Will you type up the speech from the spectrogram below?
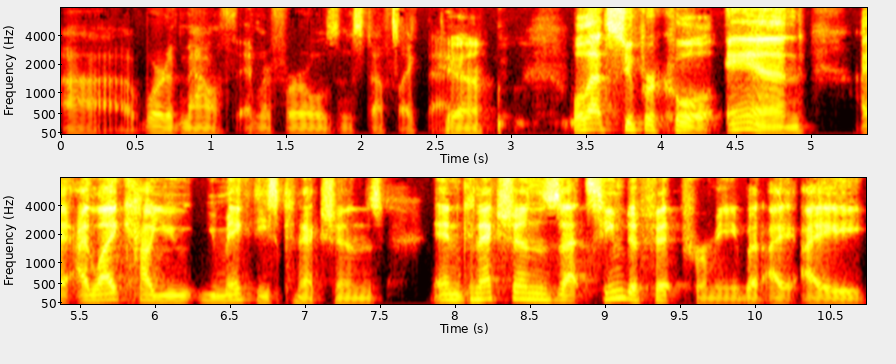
uh, word of mouth and referrals and stuff like that yeah well that's super cool and I, I like how you you make these connections and connections that seem to fit for me but i i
